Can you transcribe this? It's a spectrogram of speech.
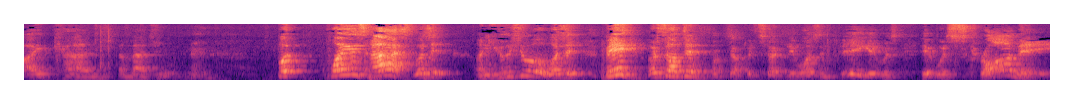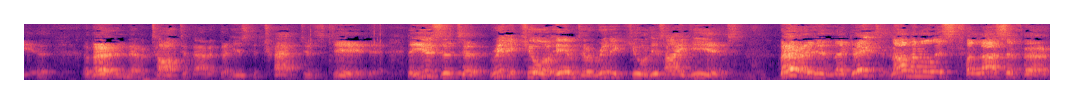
I can imagine. But why his ass? Was it unusual? Was it big or something? No, it certainly wasn't big. It was it was scrawny. Uh, Buridan never talked about it, but his detractors did. They used it to ridicule him, to ridicule his ideas. Buridan, the great nominalist philosopher,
